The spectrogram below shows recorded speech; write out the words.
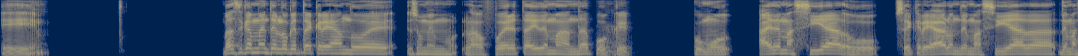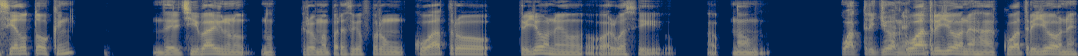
eh, básicamente lo que está creando es eso mismo, la oferta y demanda, porque como hay demasiado, o se crearon demasiada, demasiado token del Chiba Inu, no, no- creo me parece que fueron cuatro trillones o, o algo así. No, Cuatrillones. cuatro trillones, ajá, cuatro trillones.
